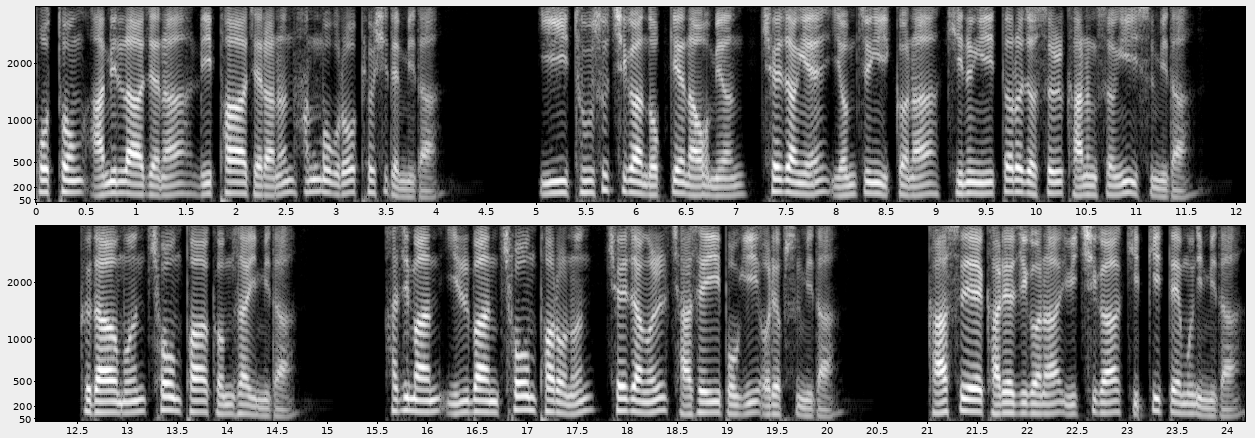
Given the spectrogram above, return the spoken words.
보통 아밀라아제나 리파아제라는 항목으로 표시됩니다. 이 두 수치가 높게 나오면 췌장에 염증이 있거나 기능이 떨어졌을 가능성이 있습니다. 그 다음은 초음파 검사입니다. 하지만 일반 초음파로는 췌장을 자세히 보기 어렵습니다. 가스에 가려지거나 위치가 깊기 때문입니다.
